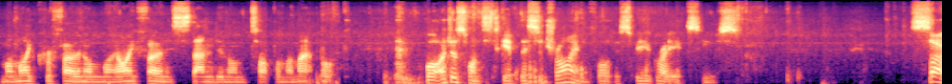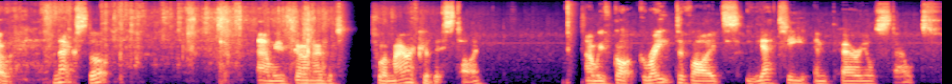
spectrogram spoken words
my microphone on my iPhone is standing on top of my MacBook. But I just wanted to give this a try and thought this would be a great excuse. So, next up, and we've gone over to America this time, and we've got Great Divide's Yeti Imperial Stout.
